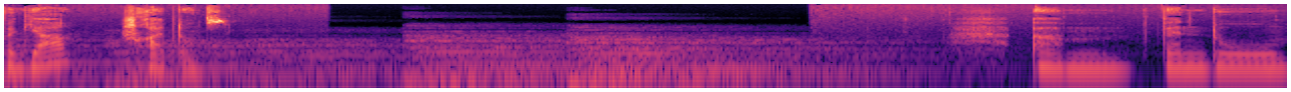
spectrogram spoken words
Wenn ja, schreibt uns. Ähm, wenn du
